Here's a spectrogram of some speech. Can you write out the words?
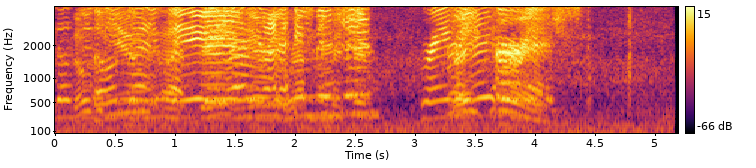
Those, Those of you who have been in rescue mission, great great courage. courage.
